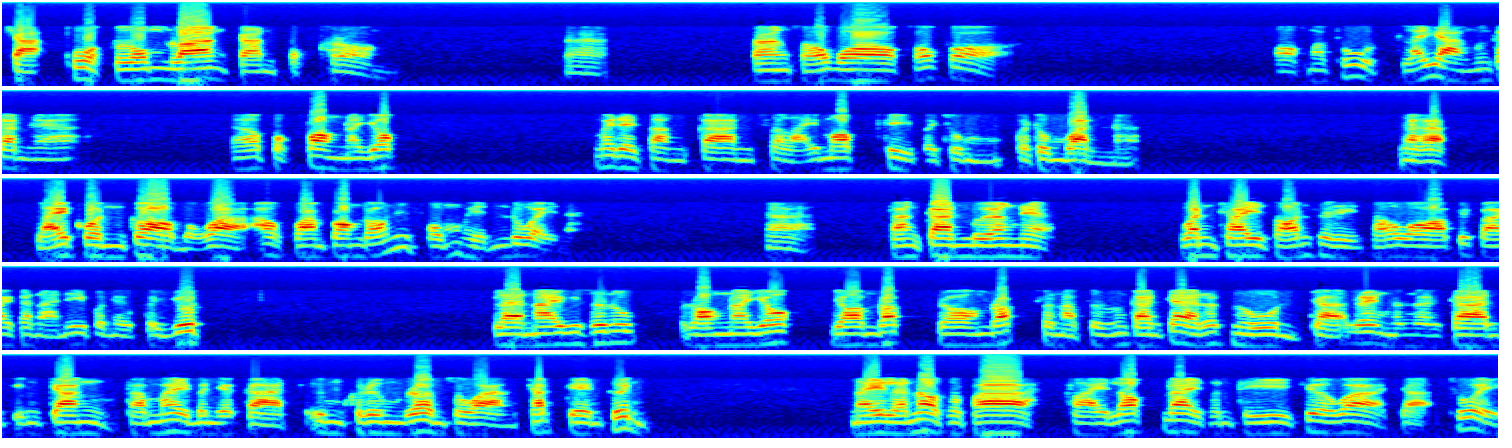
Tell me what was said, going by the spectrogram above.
จะพวกล้มล้างการปกครองนะทางสวเขาก็ออกมาพูดหลายอย่างเหมือนกันนะฮะแล้วปกป้องนายก ไม่ได้สั่งการสลายม็อบที่ประชุมประชุมวันนะนะครับ หลายคนก็บอกว่าเอาความปรองดองนี่ผมเห็นด้วยนะนะทางการเมืองเนี่ย วันชัยสอนสิริสวพิปรายขณะนี้พลเอกประยุทธ์ และนายวิษณุรองนายก ยอมรับยอมรับสนับสนุนการแก้รัฐนูนจะเร่งดำเนินการจริงจังทำให้บรรยากาศอึมครึมเริ่มสว่างชัดเจนขึ้น ในและนอกสภาคลายล็อกได้ทันที เชื่อว่าจะช่วย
